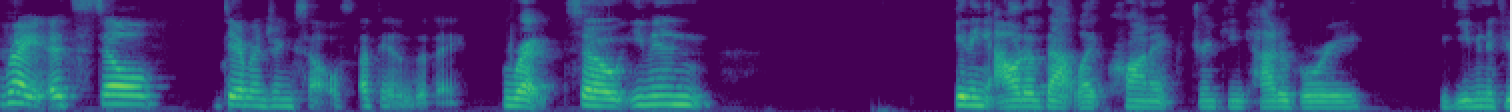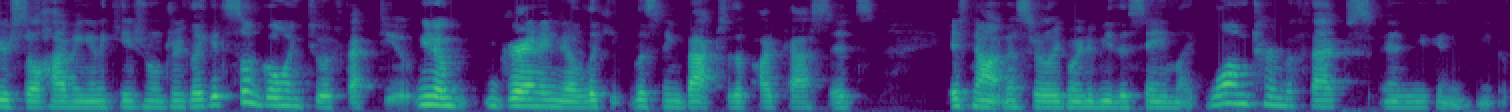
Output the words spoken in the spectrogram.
Right. It's still damaging cells at the end of the day. Right. So even getting out of that like chronic drinking category, like even if you're still having an occasional drink, like it's still going to affect you. You know, granted, you know, li- listening back to the podcast, it's it's not necessarily going to be the same like long term effects, and you can you know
